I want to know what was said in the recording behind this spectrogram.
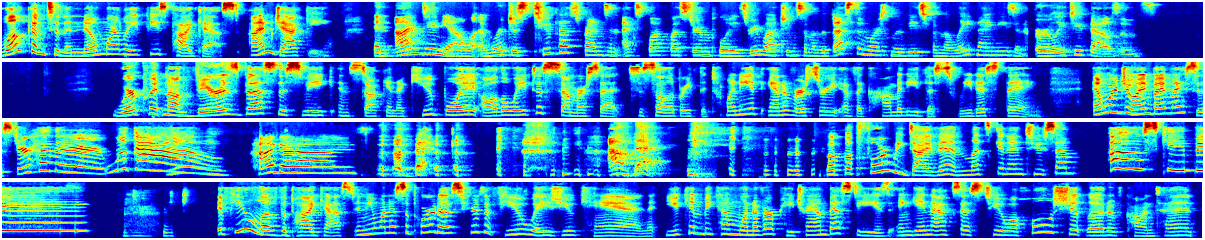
Welcome to the No More Late Fees podcast. I'm Jackie. And I'm Danielle, and we're just two best friends and ex Blockbuster employees rewatching some of the best and worst movies from the late 90s and early 2000s. We're putting on Vera's best this week and stalking a cute boy all the way to Somerset to celebrate the 20th anniversary of the comedy The Sweetest Thing. And we're joined by my sister Heather. Welcome. Yay. Hi guys. I'm back. I'm back. but before we dive in, let's get into some housekeeping. If you love the podcast and you want to support us, here's a few ways you can. You can become one of our Patreon besties and gain access to a whole shitload of content.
